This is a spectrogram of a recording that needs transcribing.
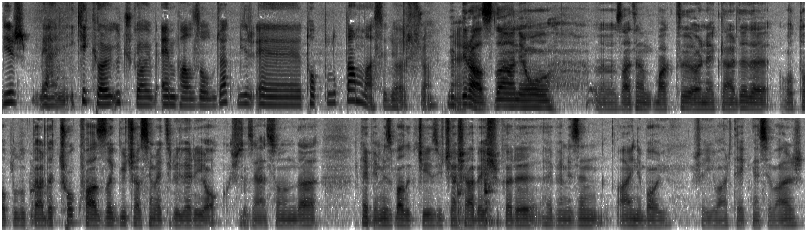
bir yani iki köy, üç köy en fazla olacak bir e, topluluktan bahsediyor Özström. Ve biraz da hani o e, zaten baktığı örneklerde de o topluluklarda çok fazla güç asimetrileri yok. İşte yani sonunda hepimiz balıkçıyız. Üç aşağı beş yukarı hepimizin aynı boy şeyi var, teknesi var.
